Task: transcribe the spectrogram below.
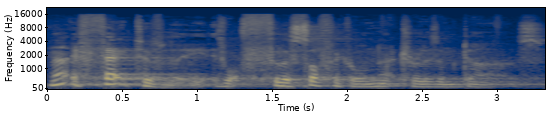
And that effectively is what philosophical naturalism does.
